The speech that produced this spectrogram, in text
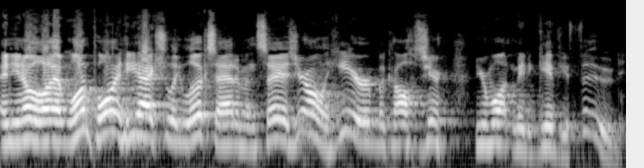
And you know, at one point, he actually looks at him and says, You're only here because you're, you're wanting me to give you food.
